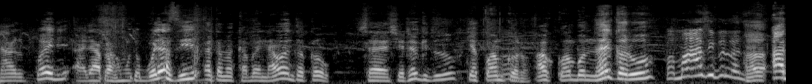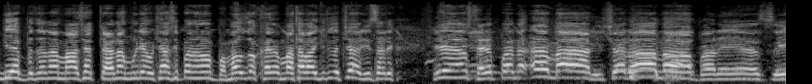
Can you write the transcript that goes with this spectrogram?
ના કોઈ નહીં. આજે આપણે હું તો બોલ્યા છીએ આ તમને ખબર ના હોય ને તો કહું. શેઠે કીધું કે કામ કરો. આ કામ બમ નહીં કરું. ભમાસી પેલો આ બે બધાના માથે ચાના મૂળે ઉઠ્યા છે પણ ભમાવું તો ખરે માથા વાગી દીધું છે. હજી સારે. એ સરપન અમારી શરમ ભરે છે.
